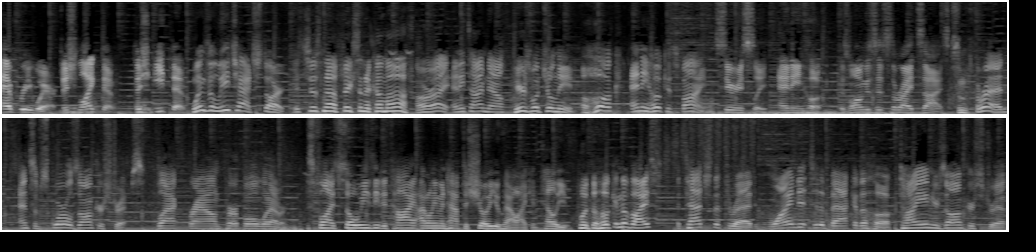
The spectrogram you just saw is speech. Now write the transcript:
everywhere. Fish like them. Fish eat them. When's the leech hatch start? It's just not fixing to come off. All right, anytime now. Here's what you'll need. A hook, any hook is fine. Seriously, any hook, as long as it's the right size. Some thread, and some squirrel zonker strips. Black, brown, purple, whatever. This fly's so easy to tie, I don't even have to show you how, I can tell you. Put the hook in the vise, attach the thread, wind it to the back of the hook, tie in your zonker strip,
